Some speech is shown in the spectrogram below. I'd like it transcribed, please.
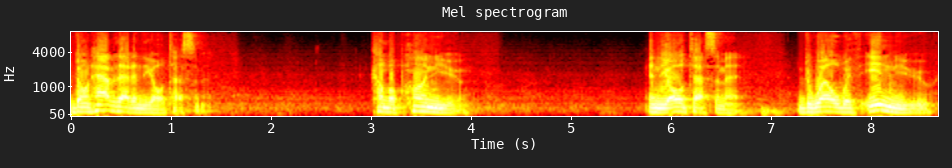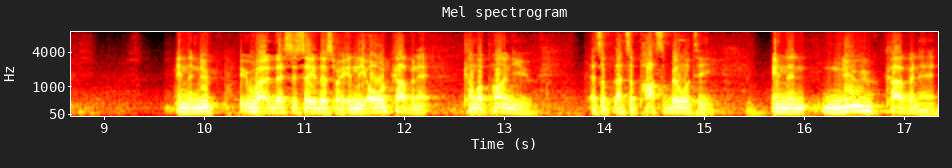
Don't have that in the Old Testament. Come upon you. In the Old Testament, dwell within you in the new, well, let's just say it this way, in the old covenant, come upon you. That's a, that's a possibility. In the new covenant,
